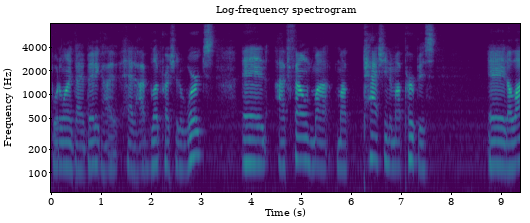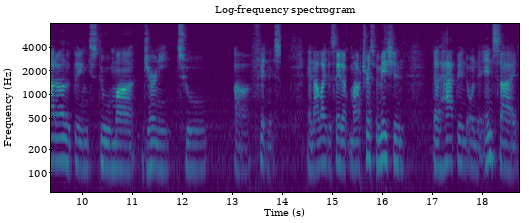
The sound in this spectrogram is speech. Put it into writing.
Borderline diabetic. I had high blood pressure, the works. And I found my, my passion and my purpose and a lot of other things through my journey to uh, fitness. And I like to say that my transformation that happened on the inside,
